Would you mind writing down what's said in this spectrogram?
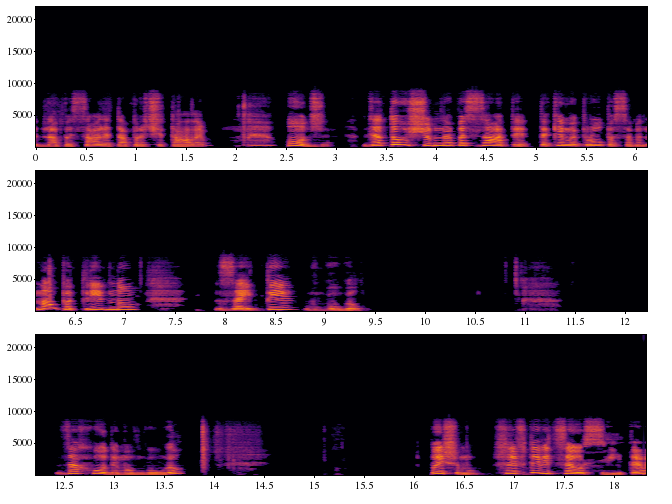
написали та прочитали. Отже, для того, щоб написати такими прописами, нам потрібно зайти в Google. Заходимо в Google, пишемо шрифти від освіти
